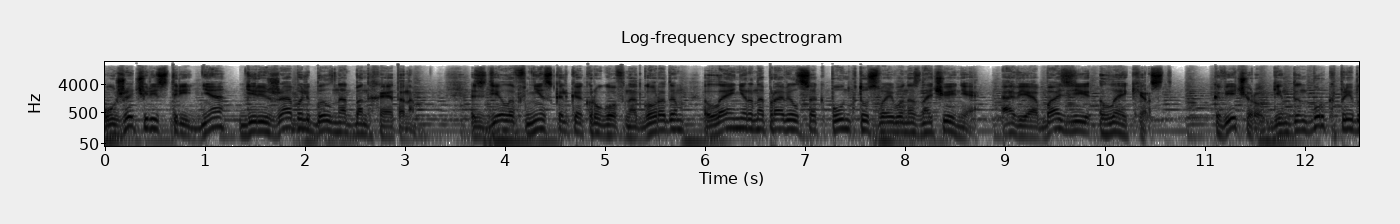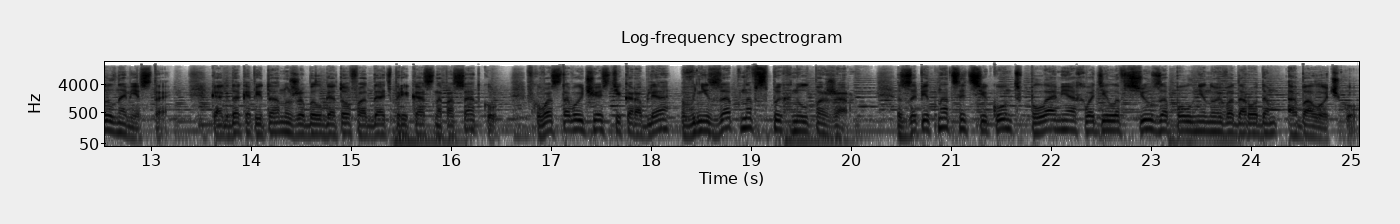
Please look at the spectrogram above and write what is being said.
Уже через три дня дирижабль был над Манхэттеном. Сделав несколько кругов над городом, лайнер направился к пункту своего назначения – авиабазе Лейкхерст. К вечеру Гинденбург прибыл на место. Когда капитан уже был готов отдать приказ на посадку, в хвостовой части корабля внезапно вспыхнул пожар – за 15 секунд пламя охватило всю заполненную водородом оболочку.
